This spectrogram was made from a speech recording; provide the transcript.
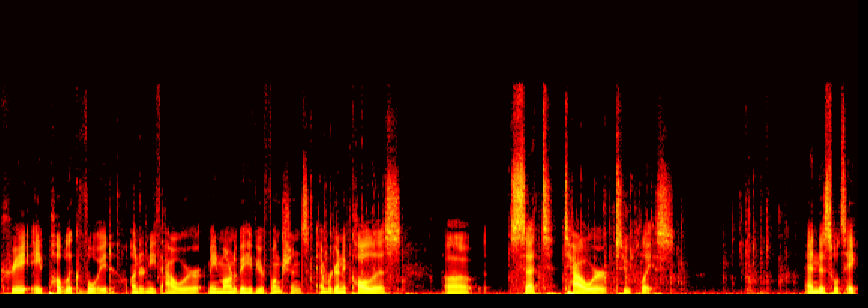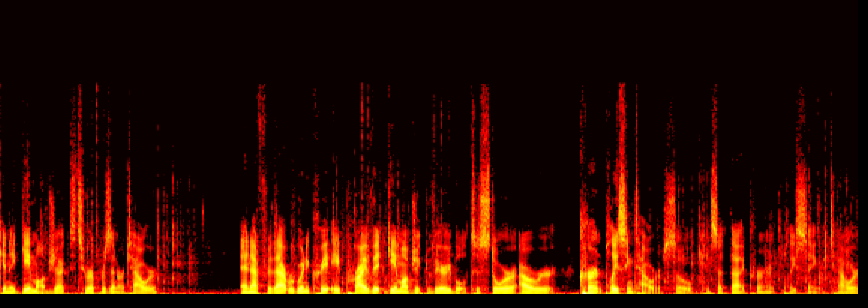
create a public void underneath our main mono behavior functions, and we're going to call this uh, set tower to place and this will take in a game object to represent our tower. And after that, we're going to create a private game object variable to store our current placing tower. So we can set that current placing tower.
